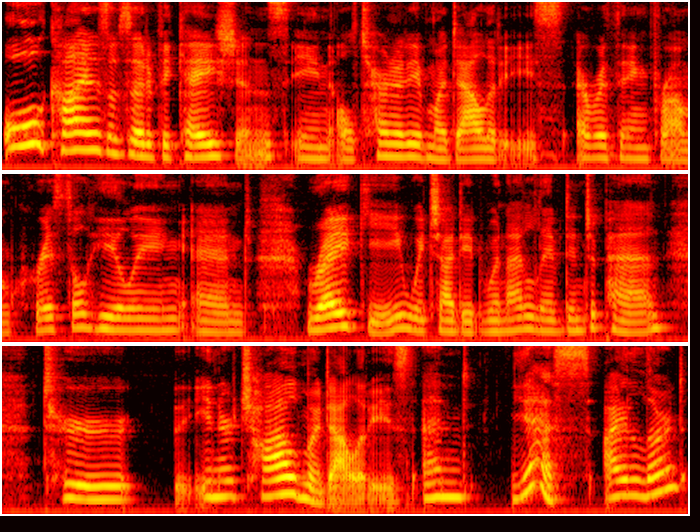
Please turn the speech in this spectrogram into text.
all kinds of certifications in alternative modalities, everything from crystal healing and Reiki, which I did when I lived in Japan, to inner child modalities. And yes, I learned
